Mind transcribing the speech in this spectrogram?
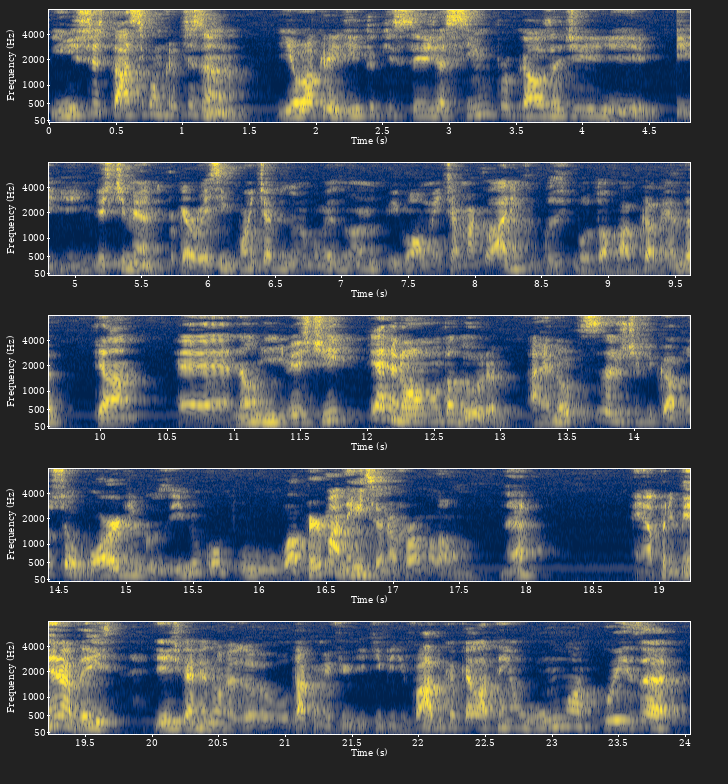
E isso está se concretizando. E eu acredito que seja sim por causa de, de, de, investimento, porque a Racing Point avisou no começo do ano, igualmente a McLaren, que inclusive botou a fábrica à venda, que ela é, não investir, e a Renault é uma montadora. A Renault precisa justificar para o seu board, inclusive, o, o, a permanência na Fórmula 1. Né? É a primeira vez, desde que a Renault resolveu voltar com uma equipe de fábrica, que ela tem alguma coisa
